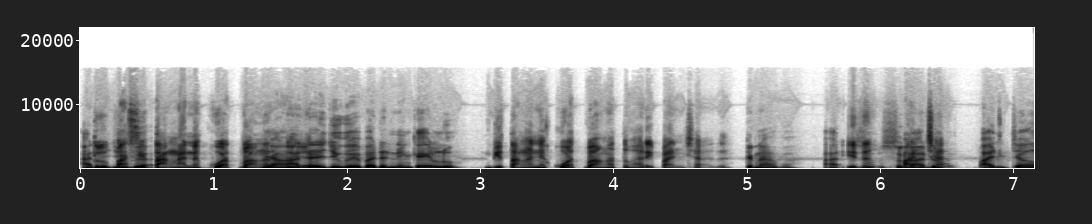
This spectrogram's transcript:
Ada Tuh pasti juga tangannya kuat banget yang tuh ada ya. juga badannya kayak lu. Dia tangannya kuat banget tuh Hari Panca tuh. Kenapa? A- Itu su- suka Panca? adu- Panco.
